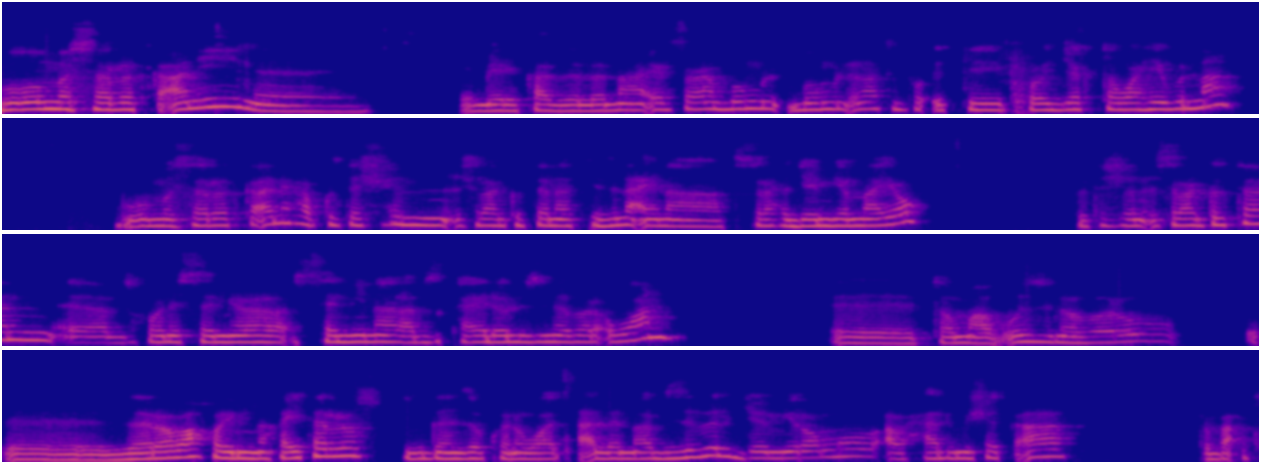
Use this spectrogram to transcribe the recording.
ብኡ መሰረት ከዓኒ ንኣሜሪካ ዘለና ኤርትራውያን ብምሉእና እቲ ፕሮጀክት ተዋሂቡና ብኡ መሰረት ከዓኒ ካብ ክልተ ሽሕን ዕስራን ክልተን ኣትሒዝና ኢና እቲ ስራሕ ጀሚርናዮ ክልተ ሽሕን ዕስራን ክልተን ኣብ ዝኾነ ሰሚናር ኣብ ዝካየደሉ ዝነበረ እዋን እቶም ኣብኡ ዝነበሩ ዘረባ ኮይኑ ንከይተርፍ ገንዘብ ከነዋፅእ ኣለና ብዝብል ጀሚሮሞ ኣብ ሓደ ምሸት ከዓ ኣርባዕተ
